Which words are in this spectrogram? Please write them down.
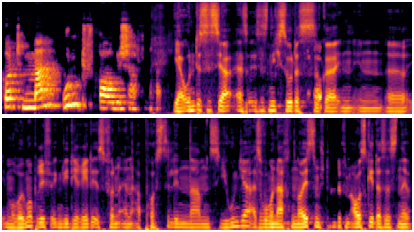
Gott Mann und Frau geschaffen hat. Ja, und es ist ja, also ist es nicht so, dass sogar in, in, äh, im Römerbrief irgendwie die Rede ist von einer Apostelin namens Junia, also wo man nach neuestem Stand davon ausgeht, dass es eine,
